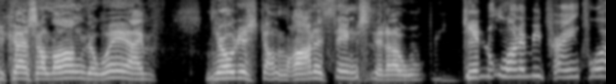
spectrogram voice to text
because along the way I've noticed a lot of things that I didn't want to be praying for.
